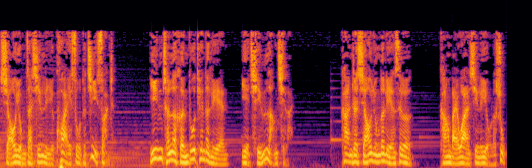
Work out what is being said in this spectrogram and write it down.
小勇在心里快速的计算着，阴沉了很多天的脸也晴朗起来。看着小勇的脸色，康百万心里有了数，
